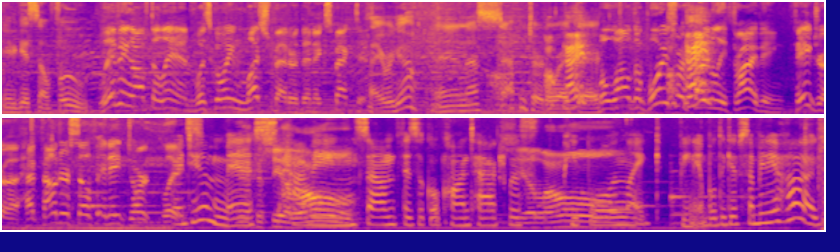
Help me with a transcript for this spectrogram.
Need to get some food. Living off the land was going much better than expected. There we go. And that's a snapping turtle right Okay. there. But while the boys were finally thriving, Phaedra had found herself in a dark place. I do miss having some physical contact with people and like being able to give somebody a hug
